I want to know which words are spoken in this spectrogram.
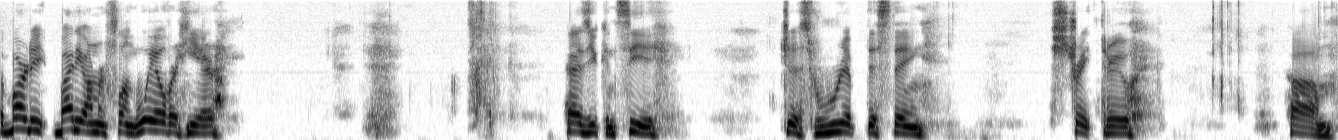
The body, body armor flung way over here. As you can see, just ripped this thing straight through. Um,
